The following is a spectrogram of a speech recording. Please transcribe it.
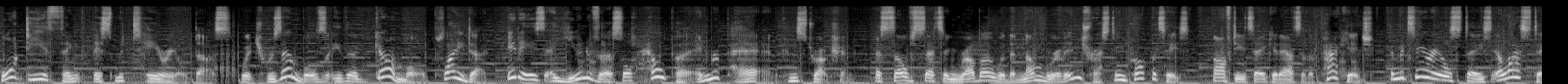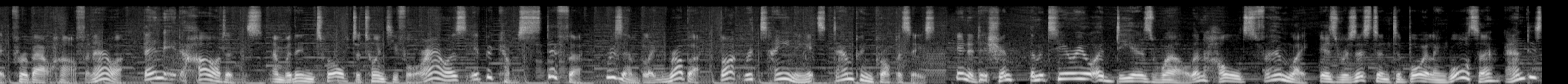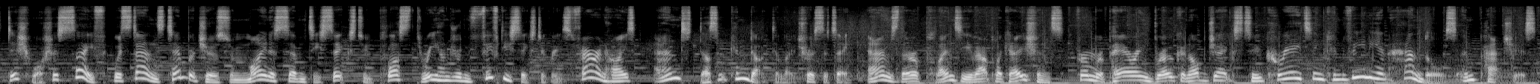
What do you think this material does, which resembles either gum or Play-Doh? It is a universal helper in repair and construction a self-setting rubber with a number of interesting properties. After you take it out of the package, the material stays elastic for about half an hour. Then it hardens, and within 12 to 24 hours it becomes stiffer, resembling rubber, but retaining its damping properties. In addition, the material adheres well and holds firmly, is resistant to boiling water, and is dishwasher safe, withstands temperatures from minus 76 to plus 356 degrees Fahrenheit, and doesn't conduct electricity. And there are plenty of applications, from repairing broken objects to creating convenient handles and patches.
